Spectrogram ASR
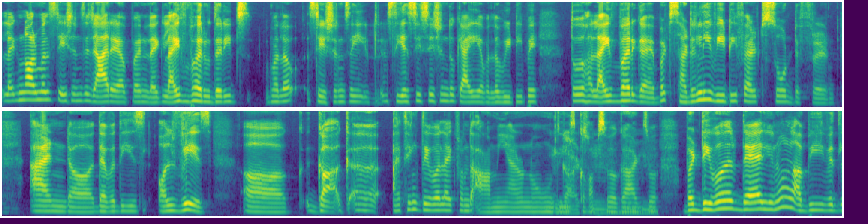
like normal station से जा रहे हैं अपन like life भर उधर ही मतलब स्टेशन से ही सी एस टी स्टेशन तो क्या ही है मतलब वी टी पे तो लाइफ भर गए but suddenly V T felt so different and there were these always I think they were like from the army. I don't know who these guards, cops mm, were, guards mm. were, but they were there, you know, Abhi with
